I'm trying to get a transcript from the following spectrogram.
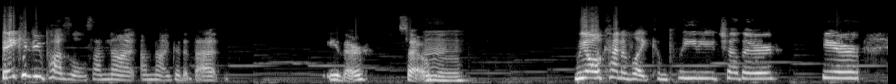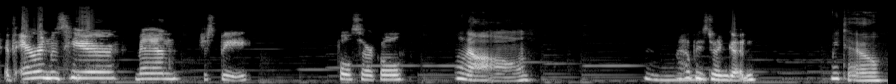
they can do puzzles? I'm not. I'm not good at that either. So. Mm. We all kind of like complete each other here. If Aaron was here, man, just be full circle. No. I hope he's doing good. Me too.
